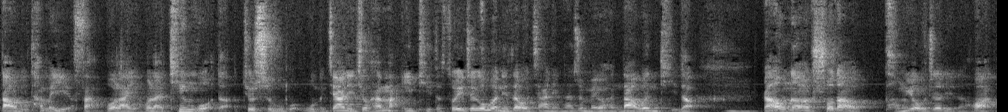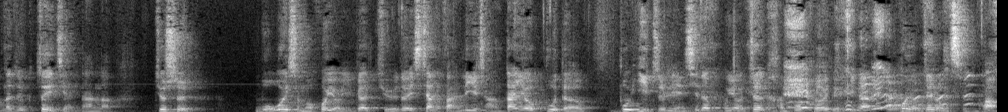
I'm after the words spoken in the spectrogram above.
道理，他们也反过来也会来听我的，就是我我们家里就还蛮一体的，所以这个问题在我家里它是没有很大问题的。然后呢，说到朋友这里的话，那就最简单了，就是我为什么会有一个绝对相反立场，但又不得不一直联系的朋友，这很不科学，应该不会有这种情况。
